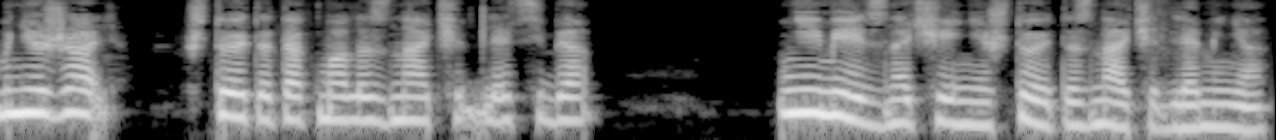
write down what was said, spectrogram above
Мне жаль, что это так мало значит для тебя. Не имеет значения, что это значит для меня.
